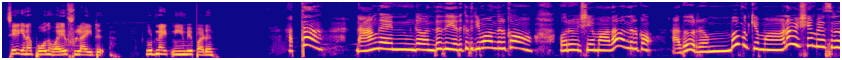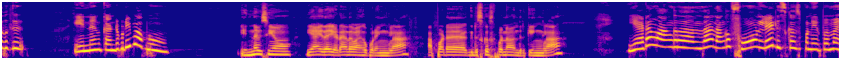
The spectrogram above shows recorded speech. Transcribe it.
சரி எனக்கு போதும். வயிறு ஃபுல்லாகிட்டு குட் நைட் நீ போய் படு. அத்தா வந்தது. எதுக்கு தெரியுமா வந்திருக்கோம்? ஒரு விஷயமா தான் வந்திருக்கோம். அது ரொம்ப முக்கியமான விஷயம் பேசுறதுக்கு. என்னன்னு கண்டுபிடி பார்ப்போம் என்ன விஷயம்? ஏன் இதை இடம் எதாவது வாங்க போகிறீங்களா அப்பாட்ட டிஸ்கஸ் பண்ண வந்திருக்கீங்களா? இடம் வாங்குறதா நாங்க போன்லயே டிஸ்கஸ் பண்ணிருப்போமே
